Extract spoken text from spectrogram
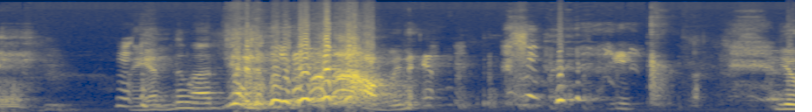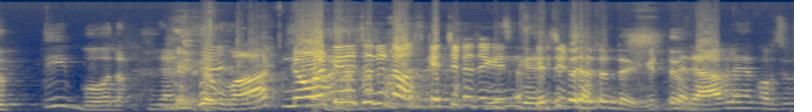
നീ എന്ത് മാറ്റിയാലും. അഭിനയം. യുക്തി ബോധം രണ്ട് വാക്ക് നോട്ട് വെച്ചിട്ടോ സ്കെച്ച് ഇട്ടോ sketch ഇട്ടിട്ടുണ്ട്, കിട്ടും. രാവിലെ ഞാൻ കുറച്ച്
